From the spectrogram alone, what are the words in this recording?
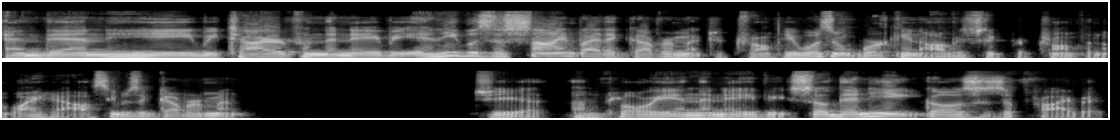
And then he retired from the Navy and he was assigned by the government to Trump. He wasn't working, obviously, for Trump in the White House. He was a government uh, employee in the Navy. So then he goes as a private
